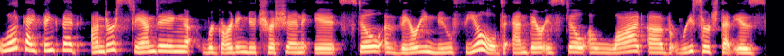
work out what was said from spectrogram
Look, I think that understanding regarding nutrition, it's still a very new field, and there is still a lot of research that is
